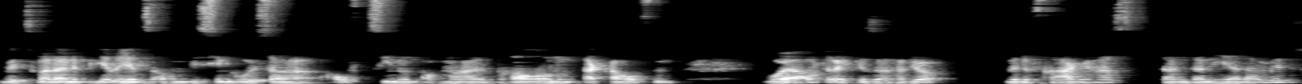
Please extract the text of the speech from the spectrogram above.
willst mal deine Biere jetzt auch ein bisschen größer aufziehen und auch mal brauen und verkaufen, wo er auch direkt gesagt hat, ja, wenn du Fragen hast, dann, dann her damit.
